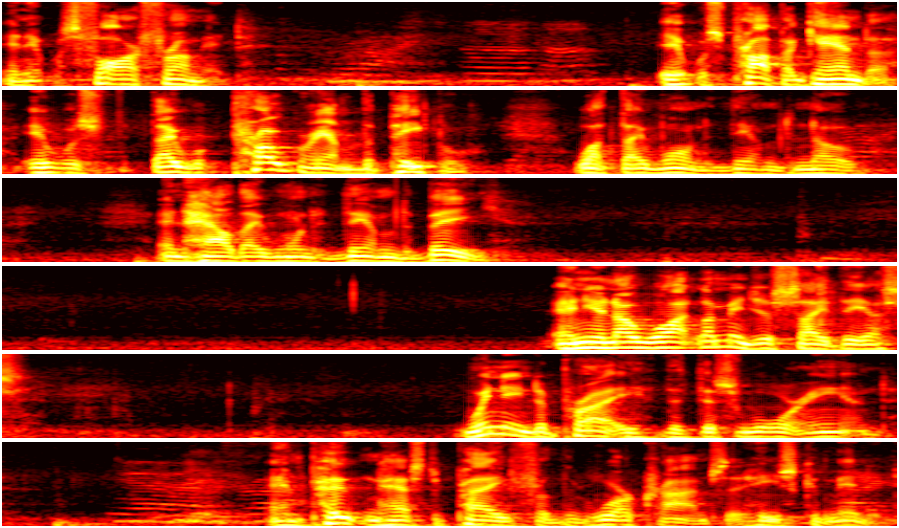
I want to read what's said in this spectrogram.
and it was far from it. It was propaganda. It was they were programmed the people what they wanted them to know and how they wanted them to be. And you know what? Let me just say this. We need to pray that this war end. Yeah, right. And Putin has to pay for the war crimes that he's committed.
